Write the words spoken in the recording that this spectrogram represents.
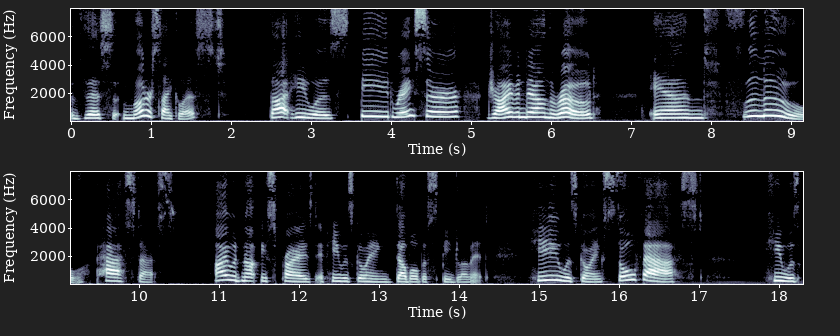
this motorcyclist thought he was speed racer driving down the road and flew past us. I would not be surprised if he was going double the speed limit. He was going so fast. He was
